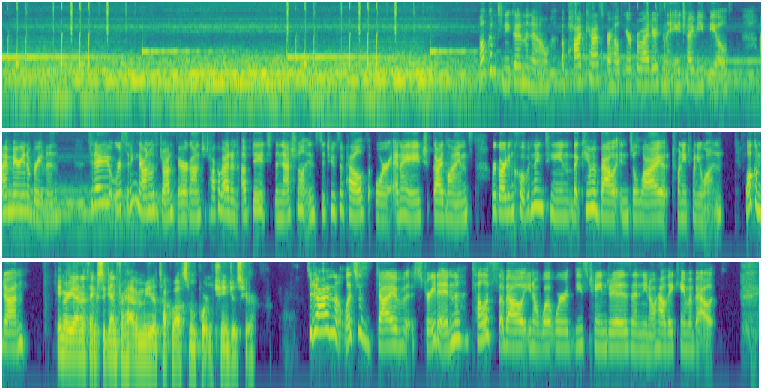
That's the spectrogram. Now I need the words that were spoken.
Welcome to NECA in the Know, a podcast for healthcare providers in the HIV field. I'm Mariana Breitman. Today, we're sitting down with John Farragon to talk about an update to the National Institutes of Health, or NIH, guidelines regarding COVID 19 that came about in July 2021. Welcome, John. Hey, Mariana. Thanks again for having me to talk about some important changes here. So, John, let's just dive straight in. Tell us about, you know, what were these changes and, you know, how they came about.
